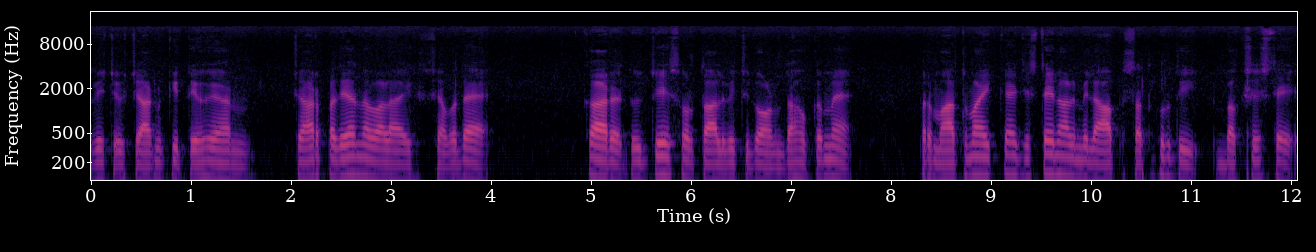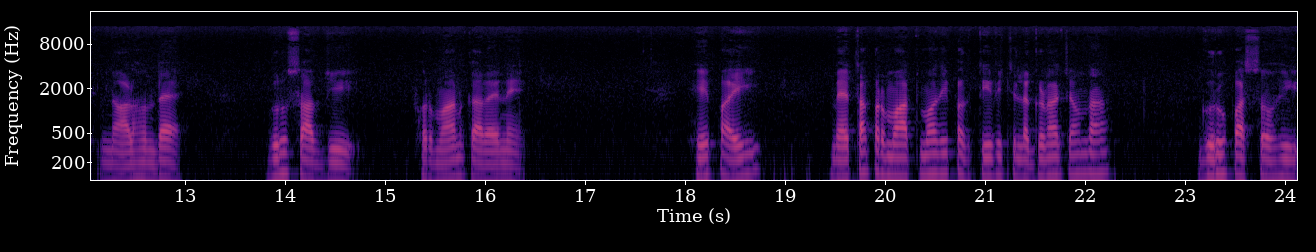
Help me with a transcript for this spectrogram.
ਵਿੱਚ ਉਚਾਰਨ ਕੀਤੇ ਹੋਏ ਹਨ। ਚਾਰ ਪਦਿਆਂ ਦਾ ਵਾਲਾ ਇੱਕ ਸ਼ਬਦ ਹੈ, ਘਰ ਦੂਜੇ ਸੁਰਤਾਲ ਵਿੱਚ ਗਾਉਣ ਦਾ ਹੁਕਮ ਹੈ। ਪਰਮਾਤਮਾ ਇੱਕ ਹੈ, ਜਿਸ ਦੇ ਨਾਲ ਮਿਲਾਪ ਸਤਿਗੁਰ ਦੀ ਬਖਸ਼ਿਸ਼ ਦੇ ਨਾਲ ਹੁੰਦਾ ਹੈ। ਗੁਰੂ ਸਾਹਿਬ ਜੀ ਫਰਮਾਨ ਕਰ ਰਹੇ ਨੇ हे ਭਾਈ, ਮੈਂ ਤਾਂ ਪਰਮਾਤਮਾ ਦੀ ਭਗਤੀ ਵਿੱਚ ਲੱਗਣਾ ਚਾਹੁੰਦਾ ਗੁਰੂ ਪਾਸੋਂ ਹੀ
